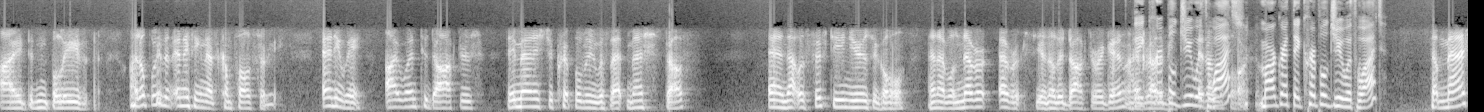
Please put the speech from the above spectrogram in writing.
I didn't believe, I don't believe in anything that's compulsory. Anyway, I went to doctors. They managed to cripple me with that mesh stuff. And that was 15 years ago. And I will never, ever see another doctor again. They crippled you with what? Margaret, they crippled you with what? The mesh.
